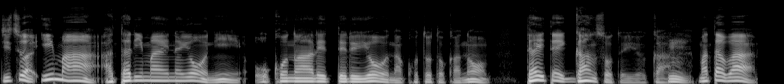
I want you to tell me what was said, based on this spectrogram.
実は今当たり前のように行われてるようなこととかの大体元祖というか、うん。または、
